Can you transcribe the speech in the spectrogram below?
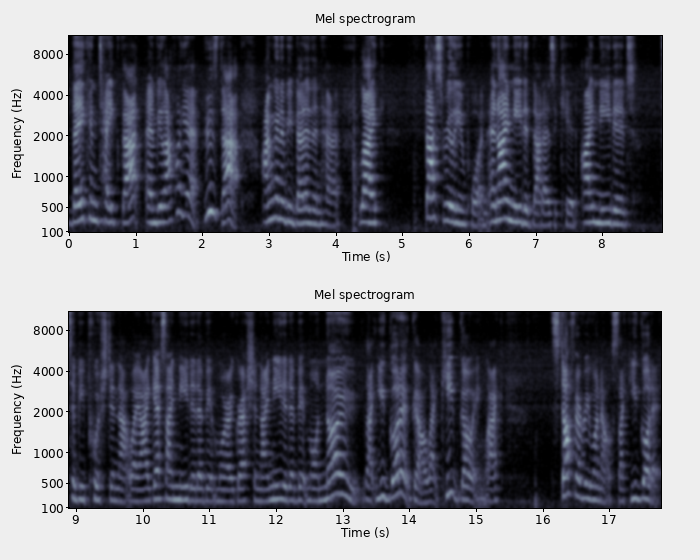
they can take that and be like, oh yeah, who's that? I'm going to be better than her. Like, that's really important. And I needed that as a kid. I needed to be pushed in that way. I guess I needed a bit more aggression. I needed a bit more, no, like, you got it, girl. Like, keep going. Like, stuff everyone else. Like, you got it.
